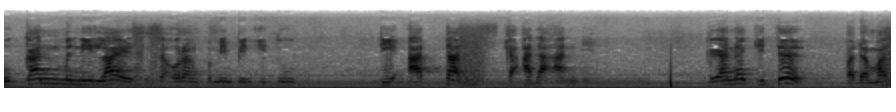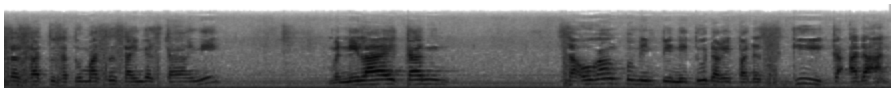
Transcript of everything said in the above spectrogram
bukan menilai seseorang pemimpin itu di atas keadaan dia. Kerana kita pada masa satu-satu masa sehingga sekarang ini menilaikan seorang pemimpin itu daripada segi keadaan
